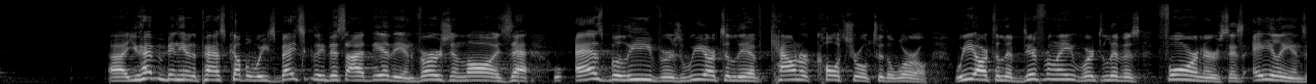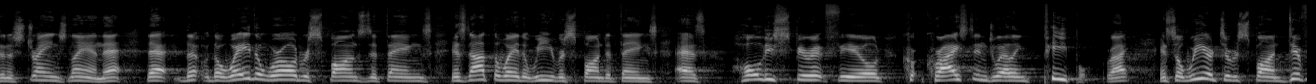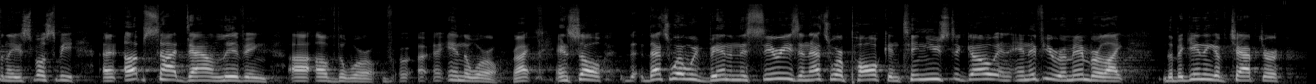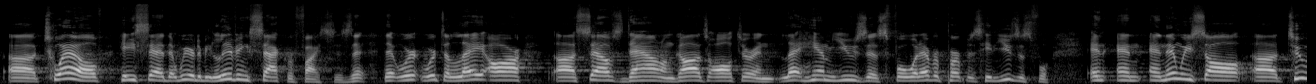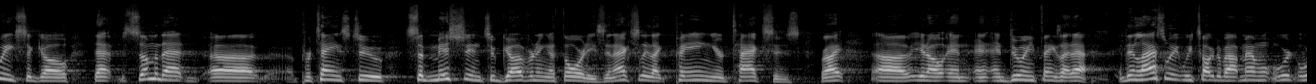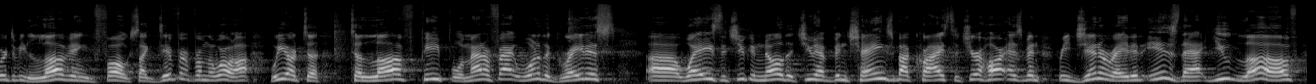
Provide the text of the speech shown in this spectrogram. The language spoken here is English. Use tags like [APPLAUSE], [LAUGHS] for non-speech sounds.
uh, you haven't been here the past couple weeks, basically, this idea, the inversion law, is that as believers, we are to live countercultural to the world. We are to live differently. We're to live as foreigners, as aliens in a strange land. That, that the, the way the world responds to things is not the way that we respond to things as Holy Spirit filled, Christ indwelling people, right? And so we are to respond differently. It's supposed to be an upside down living uh, of the world, uh, in the world, right? And so th- that's where we've been in this series, and that's where Paul continues to go. And, and if you remember, like the beginning of chapter uh, 12, he said that we are to be living sacrifices, that, that we're, we're to lay ourselves down on God's altar and let Him use us for whatever purpose He'd use us for. And, and, and then we saw uh, two weeks ago that some of that uh, pertains to submission to governing authorities and actually like paying your taxes, right? Uh, you know, and, and, and, doing things like that. And then last week we talked about, man, we're, we're to be loving folks, like different from the world. Uh, we are to, to love people. matter of fact, one of the greatest uh, ways that you can know that you have been changed by Christ, that your heart has been regenerated, is that you love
